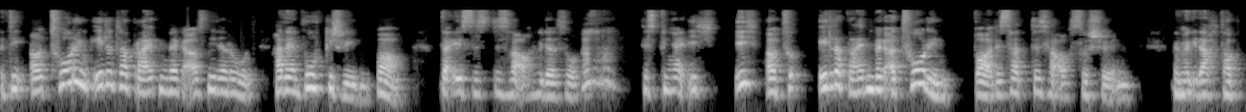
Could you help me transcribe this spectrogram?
die Autorin Edeltraut Breitenberger aus Niederroth, hat ein Buch geschrieben. Boah, da ist es, das war auch wieder so, das bin ja ich, ich, Autor, Edeltraut Breitenberger, Autorin. Boah, das hat, das war auch so schön. Wenn man gedacht habe,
